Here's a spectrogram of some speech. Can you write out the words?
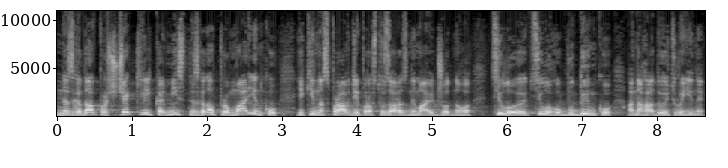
Не згадав про ще кілька міст, не згадав про Мар'їнку, які насправді просто зараз не мають жодного цілого, цілого будинку, а нагадують руїни.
